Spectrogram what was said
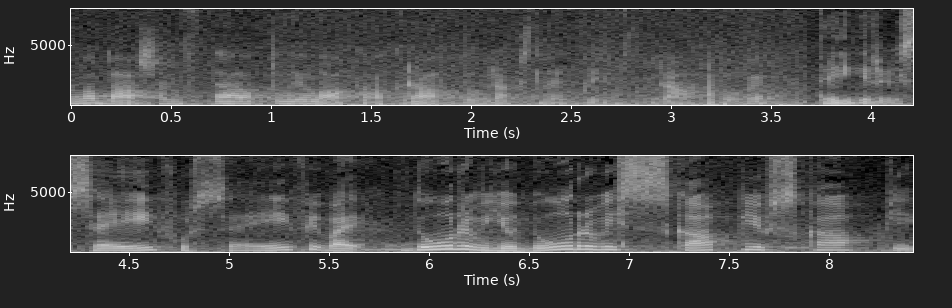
glabāšanas telpa, lielākā krātuve, rakstniecības krātuve. Te ir seifu, seifi vai durvju durvis, skapju skapji.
